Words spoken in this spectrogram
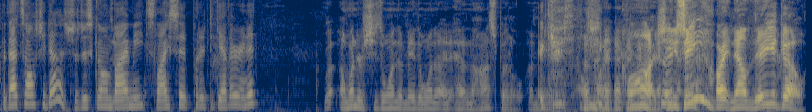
But that's all she does. She'll just go and buy meat, slice it, put it together, and it Well, I wonder if she's the one that made the one I had in the hospital. I mean, oh my gosh! You see, all right, now there you go.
